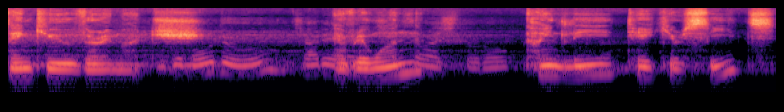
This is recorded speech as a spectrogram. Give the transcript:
Thank you very much. Everyone, kindly take your seats.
